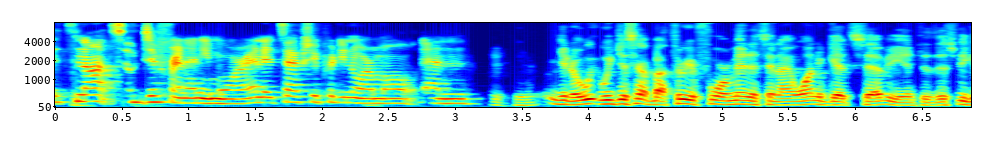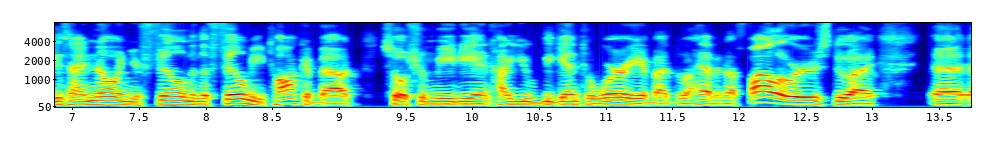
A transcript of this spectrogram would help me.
it's not so different anymore and it's actually pretty normal and you know we, we, just have about three or four minutes and i want to get sevi into this because i know in your film in the film you talk about social media and how you begin to worry about do i have enough followers? Do i uh,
